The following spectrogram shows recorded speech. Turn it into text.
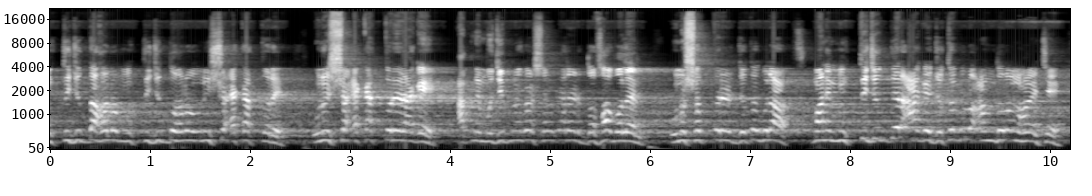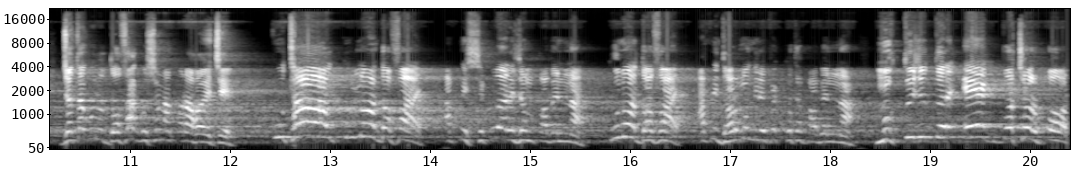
মুক্তিযোদ্ধা হলো, মুক্তিযুদ্ধ হলো উনিশশো একাত্তরে। উনিশশো একাত্তরের আগে আপনি মুজিবনগর সরকারের দফা বলেন উনসত্তরের যতগুলো মানে মুক্তিযুদ্ধের আগে যতগুলো আন্দোলন হয়েছে, যতগুলো দফা ঘোষণা করা হয়েছে কোথাও কোনো দফায় আপনি সেকুলারিজম পাবেন না, কোনো দফায় আপনি ধর্মনিরপেক্ষতা পাবেন না। মুক্তিযুদ্ধের এক বছর পর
